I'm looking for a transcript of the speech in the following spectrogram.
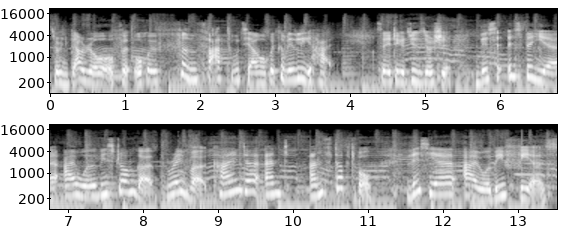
就是你不要惹我，我奋我会奋发图强，我会特别厉害。所以这个句子就是：This is the year I will be stronger, braver, kinder, and unstoppable. This year I will be fierce.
